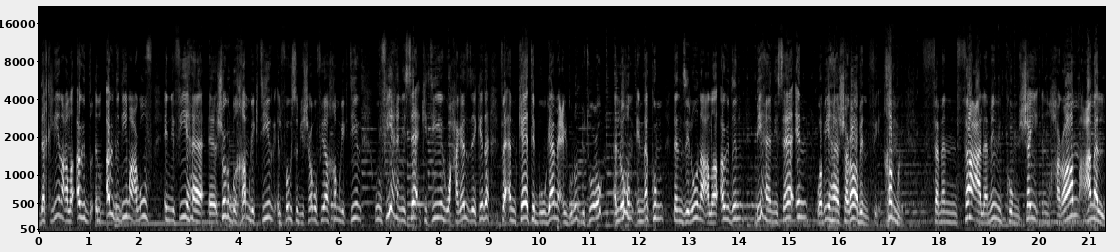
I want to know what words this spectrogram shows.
داخلين على أرض. الأرض دي معروف إن فيها آه، شرب خمر كتير. الفرس بيشربوا فيها خمر كتير وفيها نساء كتير وحاجات زي كده. فقام كاتب وجامع الجنود بتوعه قال لهم إنكم تنزلون على أرض بها نساء وبها شراب في خمر. فمن فعل منكم شيء حرام عمل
